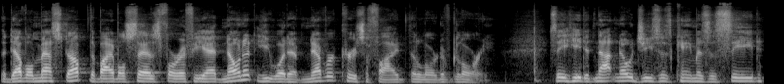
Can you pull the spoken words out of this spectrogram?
The devil messed up, the Bible says, for if he had known it, he would have never crucified the Lord of glory. See, he did not know Jesus came as a seed.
